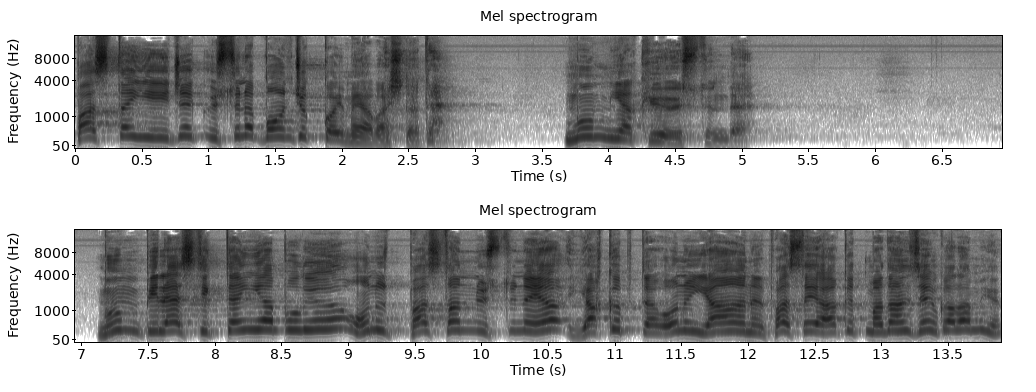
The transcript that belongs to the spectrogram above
pasta yiyecek üstüne boncuk koymaya başladı mum yakıyor üstünde Mum plastikten yapılıyor. Onu pastanın üstüne yakıp da onun yağını pastaya akıtmadan zevk alamıyor.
